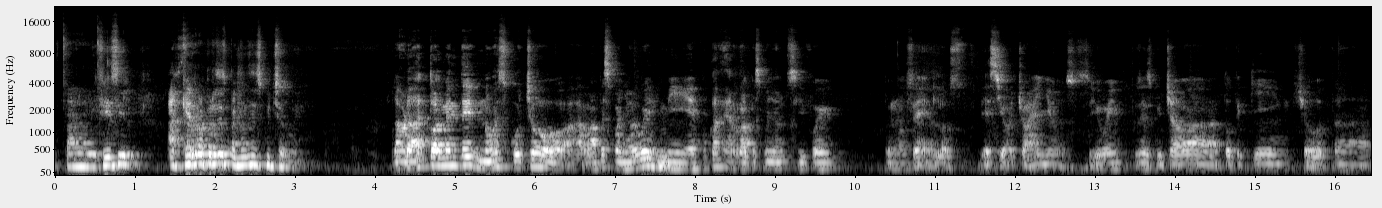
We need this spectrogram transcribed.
Está difícil. ¿A qué raperos españoles escuchas, güey? La verdad, actualmente no escucho a rap español, güey. Mi época de rap español sí fue, pues no sé, los 18 años, sí, güey, pues escuchaba Tote King, Shota,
